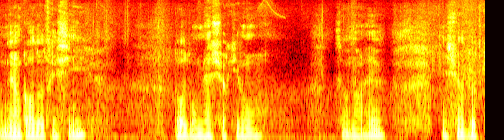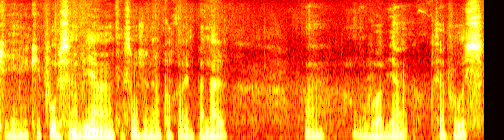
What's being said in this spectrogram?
J'en ai encore d'autres ici. D'autres, bien sûr, qui vont. Ça, on enlève. Bien sûr, d'autres qui, poussent hein, bien. Hein. De toute façon, j'en ai encore quand même pas mal. On voit bien ça pousse.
